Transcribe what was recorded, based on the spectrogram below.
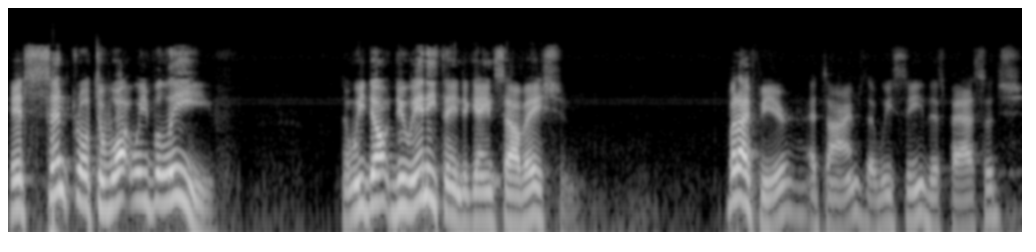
It's central to what we believe. That we don't do anything to gain salvation. But I fear at times that we see this passage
